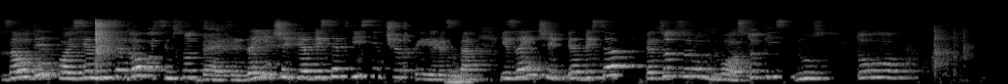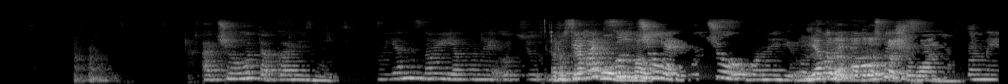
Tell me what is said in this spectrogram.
за один пай 72 810, за інший 58 400 і за інший 50 542, 150, ну, 100, А чого така різниця? ну я не знаю, як вони оцю Розраховували. мотиваційні Чого, вони є? Ну, Як Вони не розташування. описують, вони,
